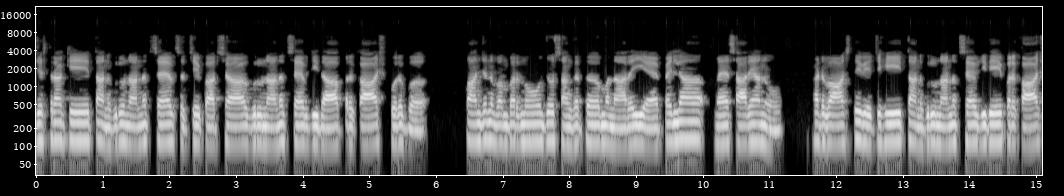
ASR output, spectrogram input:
ਜਿਸ ਤਰ੍ਹਾਂ ਕਿ ਧੰਨ ਗੁਰੂ ਨਾਨਕ ਸਾਹਿਬ, ਸੱਚੇ ਪਾਤਸ਼ਾਹ ਗੁਰੂ ਨਾਨਕ ਸਾਹਿਬ ਜੀ ਦਾ ਪ੍ਰਕਾਸ਼ ਪੁਰਬ 5 ਨਵੰਬਰ ਨੂੰ ਜੋ ਸੰਗਤ ਮਨਾ ਰਹੀ ਹੈ, ਪਹਿਲਾਂ ਮੈਂ ਸਾਰਿਆਂ ਨੂੰ ਐਡਵਾਂਸ ਦੇ ਵਿੱਚ ਹੀ ਧੰਨ ਗੁਰੂ ਨਾਨਕ ਸਾਹਿਬ ਜੀ ਦੇ ਪ੍ਰਕਾਸ਼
